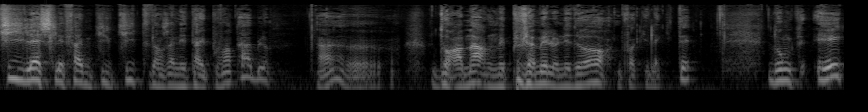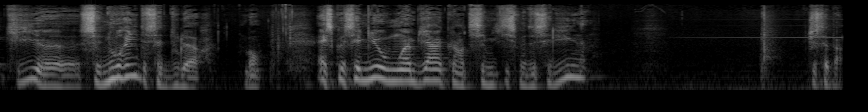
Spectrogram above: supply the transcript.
qui laisse les femmes qu'il quitte dans un état épouvantable. Hein, euh, Dora ne met plus jamais le nez dehors une fois qu'il l'a quitté. Donc, et qui euh, se nourrit de cette douleur. Bon, est-ce que c'est mieux ou moins bien que l'antisémitisme de Céline? Je sais pas.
